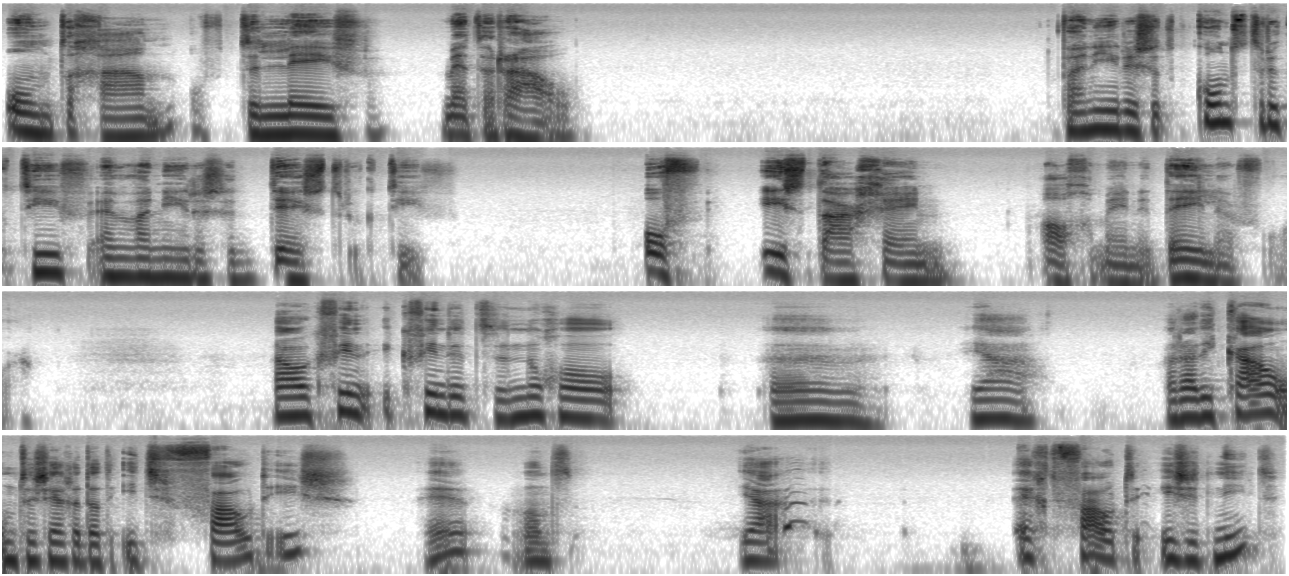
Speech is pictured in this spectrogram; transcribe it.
om te gaan of te leven met rouw? Wanneer is het constructief en wanneer is het destructief? Of is daar geen algemene deler voor? Nou, ik vind, ik vind het nogal uh, ja, radicaal om te zeggen dat iets fout is. Hè? Want ja, echt fout is het niet.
